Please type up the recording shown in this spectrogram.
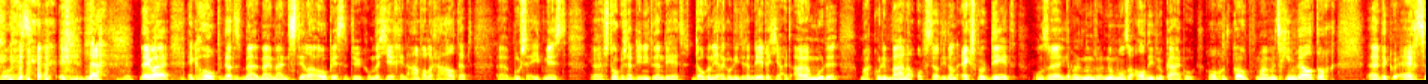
Boris. ja. Nee, maar ik hoop, dat is mijn, mijn, mijn, stille hoop is natuurlijk, omdat je geen aanvallen gehaald hebt. Uh, Boussaïd mist, uh, Stokkers hebt die niet rendeert, Dogan die eigenlijk ook niet rendeert. Dat je uit armoede maar Koenenbano opstelt, die dan explodeert. Onze, ja, noem, noem onze Aldi Lukaku. Gewoon goedkoop, maar misschien wel toch uh, de, ergens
